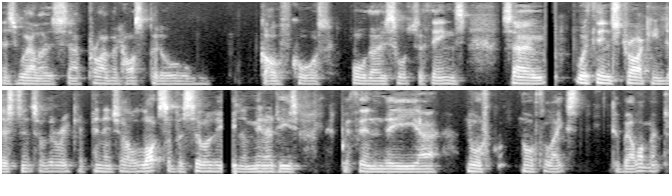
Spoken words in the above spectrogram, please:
as well as uh, private hospital, golf course, all those sorts of things. So within striking distance of the Rika Peninsula, lots of facilities and amenities within the uh, North North Lakes development.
